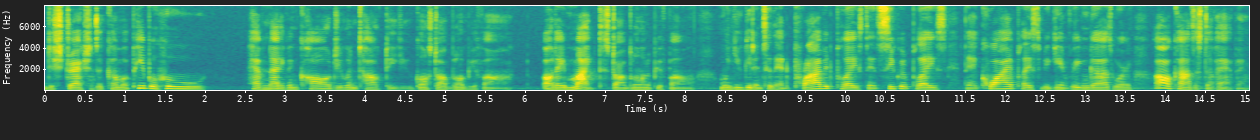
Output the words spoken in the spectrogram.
distractions will come up. People who have not even called you and talked to you gonna start blowing up your phone. Or they might start blowing up your phone when you get into that private place, that secret place, that quiet place to begin reading God's word. All kinds of stuff happen.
